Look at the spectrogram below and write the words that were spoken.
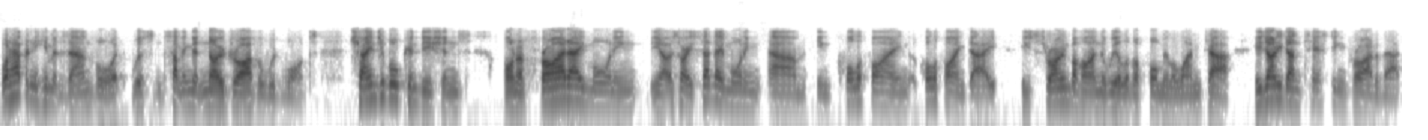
what happened to him at Zandvoort was something that no driver would want. Changeable conditions on a Friday morning, you know, sorry, Saturday morning um, in qualifying, a qualifying day, he's thrown behind the wheel of a Formula One car. He's only done testing prior to that.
